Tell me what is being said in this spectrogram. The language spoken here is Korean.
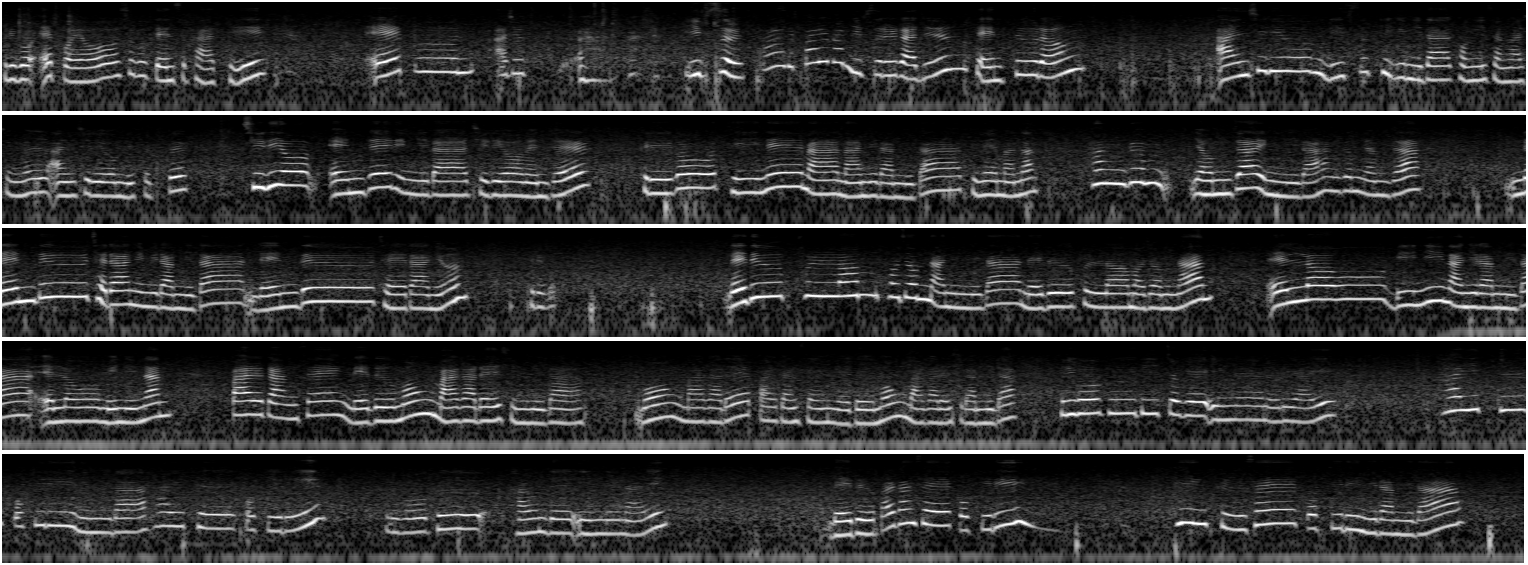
그리고 예뻐요. 수국 댄스 파티 예쁜 아주 입술 아주 빨간 입술을 가진 덴트렁 안시리움 리스틱입니다. 공이성화 식물 안시리움 리스틱 지리움 엔젤입니다. 지리움 엔젤 그리고 디네마난이랍니다. 디네마난 황금 염자입니다. 황금 염자 랜드 제라늄이랍니다. 랜드 제라늄 그리고 레드 플럼 호접란입니다. 레드 플럼 호접란 엘로우 미니난이랍니다. 엘로우 미니난 빨강색 레드몽 마가렛입니다. 몽 마가렛 빨간색 레드몽 마가렛이랍니다. 그리고 그 뒤쪽에 있는 우리 아이 하이트 꽃기린입니다. 하이트 꽃기린 그리고 그 가운데 있는 아이 레드 빨간색 꽃기린 핑크색 꽃기린이랍니다.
